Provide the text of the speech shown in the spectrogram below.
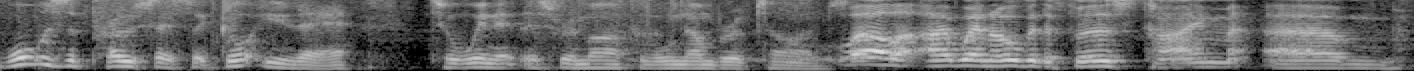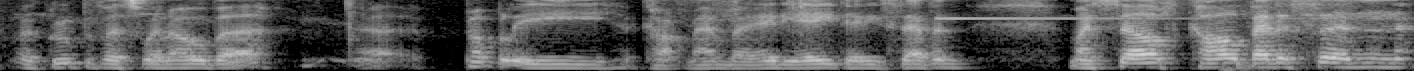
what was the process that got you there to win it this remarkable number of times? Well, I went over the first time. Um, a group of us went over, uh, probably I can't remember, 88, 87. Myself, Carl Bedison,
